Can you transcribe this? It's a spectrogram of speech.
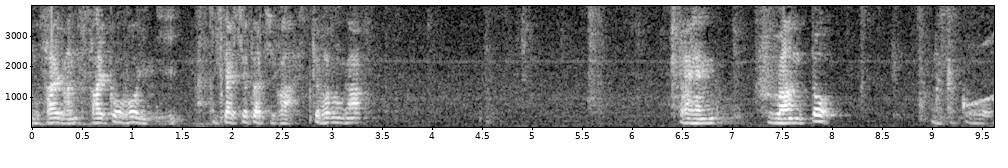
その裁判の最高法院にいた人たちはステファノが大変不安となんかこ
